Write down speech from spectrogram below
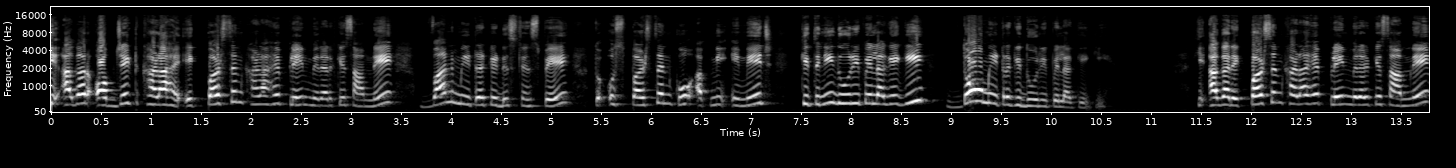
कि अगर ऑब्जेक्ट खड़ा है, एक पर्सन खड़ा है प्लेन मिरर के सामने वन मीटर के डिस्टेंस पे तो उस पर्सन को अपनी इमेज कितनी दूरी पे लगेगी? दो मीटर की दूरी पे लगेगी। कि अगर एक पर्सन खड़ा है प्लेन मिरर के सामने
